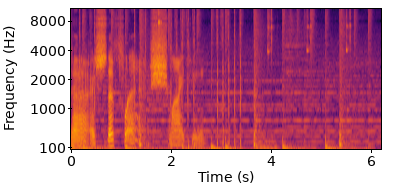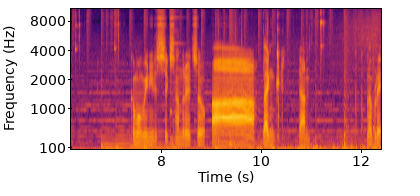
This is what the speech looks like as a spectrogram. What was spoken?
there is the flash, mighty. We need a 600, so... Ah, bank. Done. Lovely.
